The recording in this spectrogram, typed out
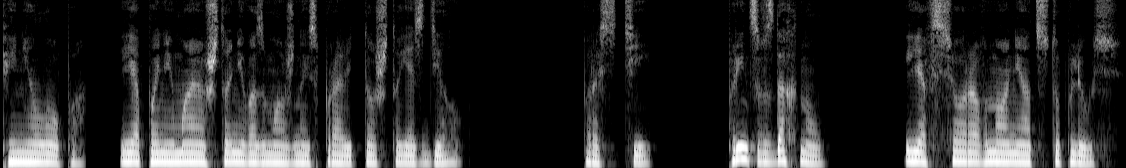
Пенелопа, я понимаю, что невозможно исправить то, что я сделал. Прости. Принц вздохнул. Я все равно не отступлюсь.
